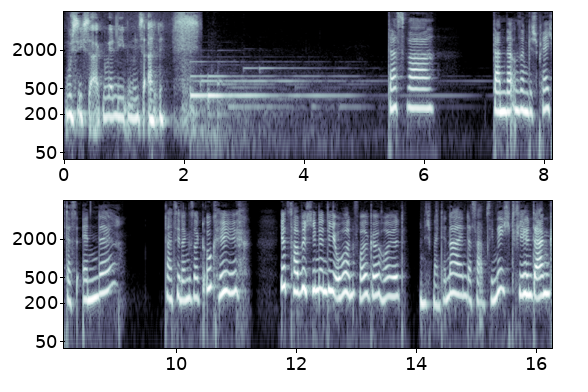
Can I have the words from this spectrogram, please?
muss ich sagen. Wir lieben uns alle. Das war dann bei unserem Gespräch das Ende. Da hat sie dann gesagt, okay, jetzt habe ich Ihnen die Ohren voll geheult. Und ich meinte, nein, das haben Sie nicht. Vielen Dank.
